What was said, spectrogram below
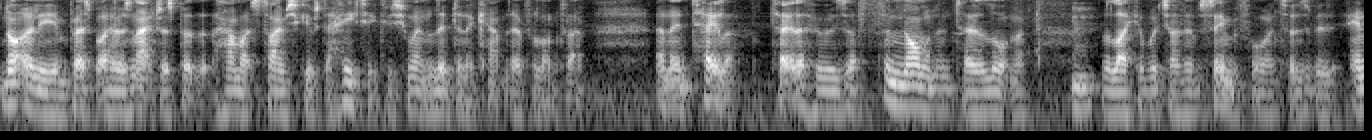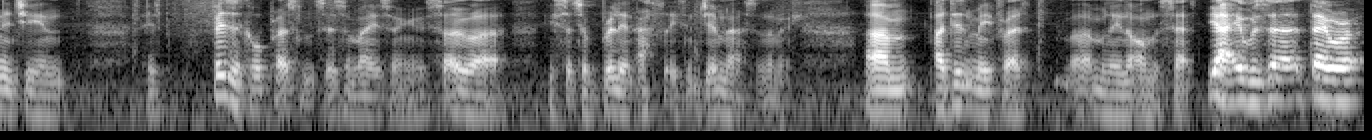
not only impressed by her as an actress, but how much time she gives to Haiti because she went and lived in a camp there for a long time. And then Taylor, Taylor, who is a phenomenon, Taylor Lautner, mm. the like of which I've never seen before in terms of his energy and his physical presence is amazing. He's so uh, he's such a brilliant athlete and gymnast. And I mean, um, I didn't meet Fred uh, Molina on the set. Yeah, it was. Uh, they were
